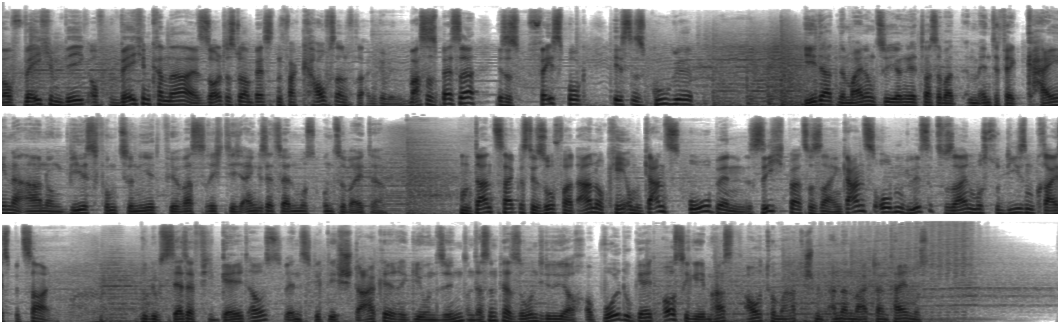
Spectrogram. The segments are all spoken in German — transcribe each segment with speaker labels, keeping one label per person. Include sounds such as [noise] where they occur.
Speaker 1: auf welchem Weg, auf welchem Kanal solltest du am besten Verkaufsanfragen gewinnen? Was ist besser? Ist es Facebook? Ist es Google?
Speaker 2: Jeder hat eine Meinung zu irgendetwas, aber im Endeffekt keine Ahnung, wie es funktioniert, für was richtig eingesetzt werden muss und so weiter.
Speaker 1: Und dann zeigt es dir sofort an, okay, um ganz oben sichtbar zu sein, ganz oben gelistet zu sein, musst du diesen Preis bezahlen.
Speaker 2: Du gibst sehr, sehr viel Geld aus, wenn es wirklich starke Regionen sind. Und das sind Personen, die du dir auch, obwohl du Geld ausgegeben hast, automatisch mit anderen Maklern teilen musst.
